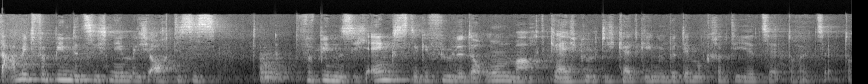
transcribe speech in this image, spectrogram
damit verbindet sich nämlich auch dieses verbinden sich Ängste, Gefühle der Ohnmacht, Gleichgültigkeit gegenüber Demokratie etc. etc.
